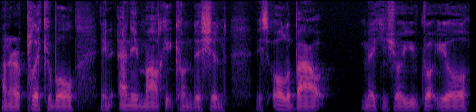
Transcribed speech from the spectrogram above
and are applicable in any market condition. It's all about making sure you've got your,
